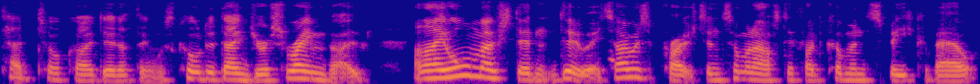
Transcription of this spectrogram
TED talk I did? I think was called a dangerous rainbow, and I almost didn't do it. I was approached, and someone asked if I'd come and speak about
